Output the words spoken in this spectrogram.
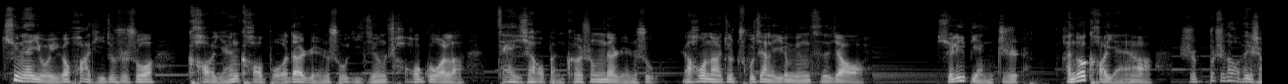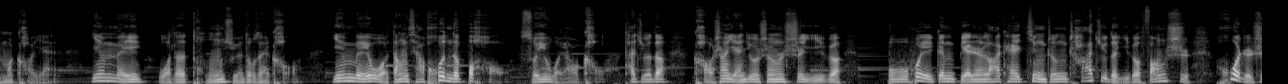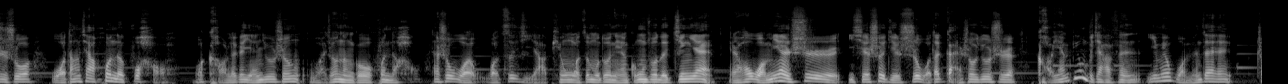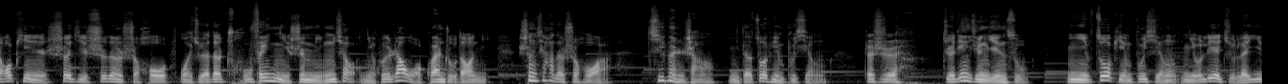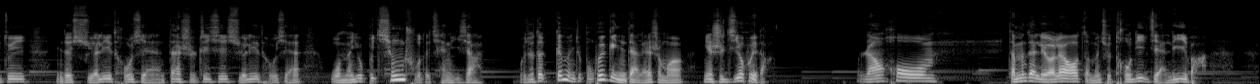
去年有一个话题就是说，考研考博的人数已经超过了在校本科生的人数，然后呢，就出现了一个名词叫。学历贬值，很多考研啊是不知道为什么考研，因为我的同学都在考，因为我当下混得不好，所以我要考。他觉得考上研究生是一个。不会跟别人拉开竞争差距的一个方式，或者是说我当下混得不好，我考了个研究生，我就能够混得好。但是我我自己呀，凭我这么多年工作的经验，然后我面试一些设计师，我的感受就是考研并不加分，因为我们在招聘设计师的时候，我觉得除非你是名校，你会让我关注到你，剩下的时候啊，基本上你的作品不行，这是 决定性因素。你作品不行，你又列举了一堆你的学历头衔，但是这些学历头衔我们又不清楚的前提下，我觉得根本就不会给你带来什么面试机会的。然后，咱们再聊聊怎么去投递简历吧。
